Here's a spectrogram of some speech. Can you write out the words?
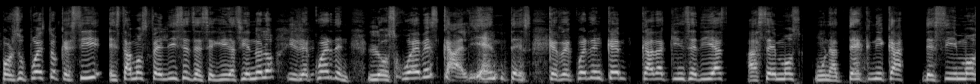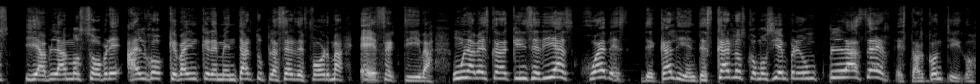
Por supuesto que sí, estamos felices de seguir haciéndolo y recuerden, los jueves calientes, que recuerden que cada 15 días hacemos una técnica, decimos y hablamos sobre algo que va a incrementar tu placer de forma efectiva. Una vez cada 15 días, jueves de calientes. Carlos, como siempre, un placer estar contigo.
